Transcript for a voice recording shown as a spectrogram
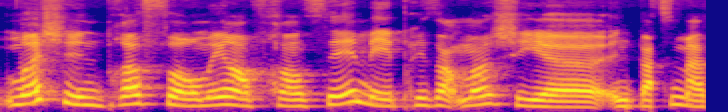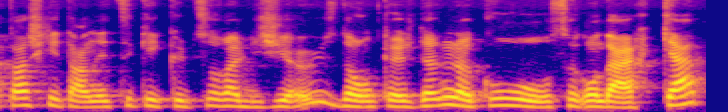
Moi, je suis une prof formée en français, mais présentement, j'ai euh, une partie de ma tâche qui est en éthique et culture religieuse. Donc, euh, je donne le cours au secondaire 4.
